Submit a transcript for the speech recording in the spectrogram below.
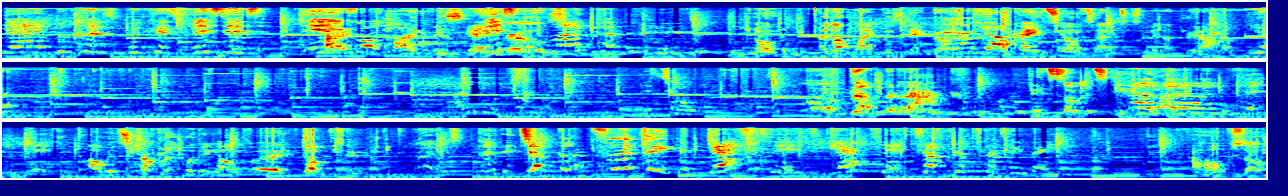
yeah, because because this is. It, I don't like this this game, girls. is like a. Oh, I don't like this game, girls. Yeah. Okay, it's your turn to spin, Adriana. Yeah. The black. It's so it's No, either the, the, the oh, it's chocolate pudding or uh, dog food. chocolate pudding. Get it, get it. Chocolate pudding, baby. I hope so.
